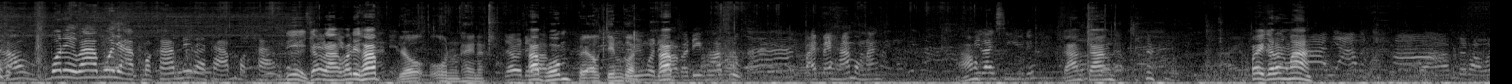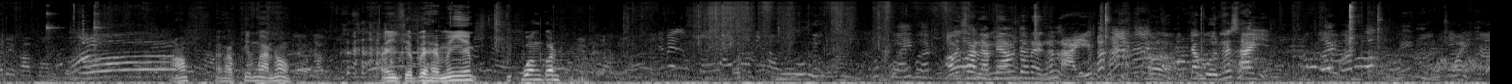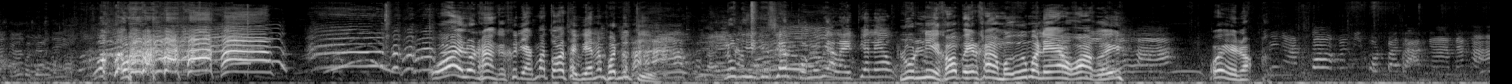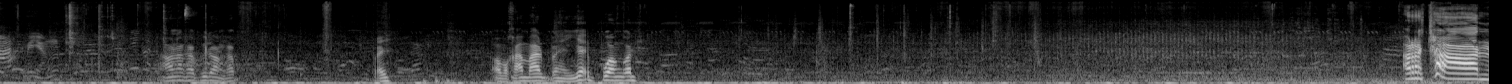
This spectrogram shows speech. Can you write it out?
เอาบ่ได้ว่าบ่อยากบักขามนี่ล่ะถามบักขามนี่จักรหลานสวัสดีครับ เดี๋ยวโอนให้นะ ครับผม ไปเอาเต็นท์ก่อน ครับสวัสดีครับลูกไปไปหาหมองนั่งเอามีไรซีอยู่ดิกลางกลางไฟกำลังมาเอานะครับทีมงานเฮาอันนี้เสียไปให้ไม่เย็บบ่วงก่อนเอาไอ้สัตว์แหละแมวจังไหนเงินไหลเออจังหมื่นเงินใส่ โอ้ยรถห้างก็คืออยากมาต่อทะเบียนน้ำเพิ่นดูติรุ่นนี้อยู่เชียงกงยังมีอะไรเปลี่ยนแล้ว รุ่นนี้เขาเป็นข้างมาอื้อมาแล้วว่าเอ้ยโอ้ยเนาะไม่หยังเอานะครับพี่น้องครับ ไป เอาปากขามบ้านไปให้ยายพวงก่อนอรชาน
